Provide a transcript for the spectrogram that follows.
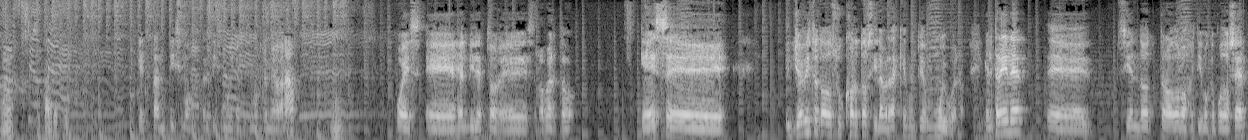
Mm, que tantísimos, tantísimos y tantísimos premios ha ganado. Mm. Pues eh, es el director, es Roberto, que es... eh, yo he visto todos sus cortos y la verdad es que es un tío muy bueno. El tráiler, eh, siendo todo lo objetivo que puedo ser,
